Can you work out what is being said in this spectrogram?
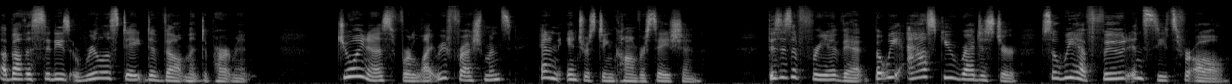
about the city's real estate development department. Join us for light refreshments and an interesting conversation. This is a free event, but we ask you register so we have food and seats for all.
